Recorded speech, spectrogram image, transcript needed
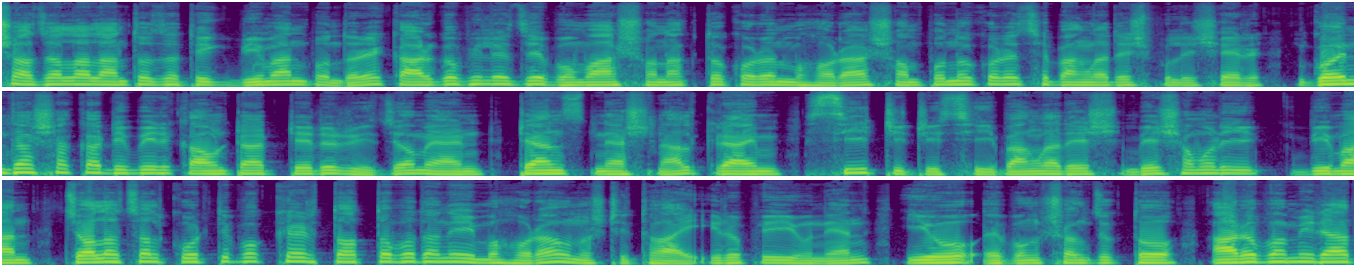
শাহজালাল আন্তর্জাতিক বিমানবন্দরে কার্গো ভিলেজে বোমা শনাক্তকরণ মহড়া সম্পন্ন করেছে বাংলাদেশ পুলিশের গোয়েন্দা শাখা ডিবির counter terrorism and transnational crime CTTC Bangladesh বেসামরিক বিমান চলাচল কর্তৃপক্ষের তত্ত্বাবধানে এই মহড়া অনুষ্ঠিত হয়। ইউরোপীয় ইউনিয়ন ইও এবং সংযুক্ত আরব আমিরাত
